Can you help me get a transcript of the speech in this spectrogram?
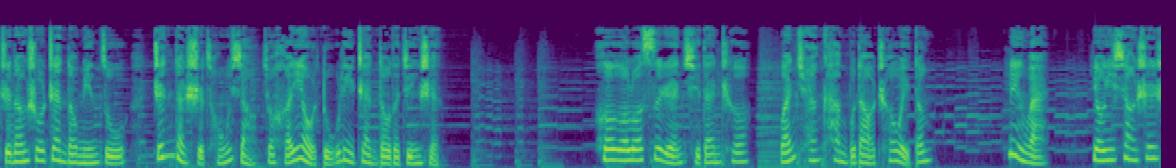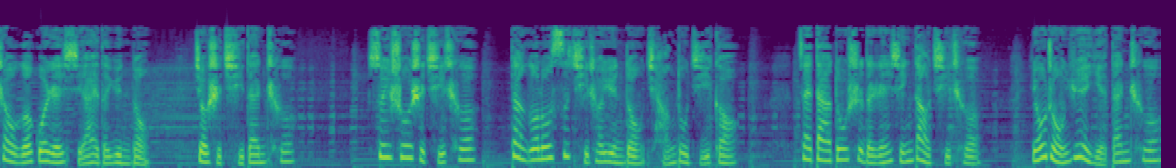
只能说，战斗民族真的是从小就很有独立战斗的精神。和俄罗斯人骑单车完全看不到车尾灯。另外，有一项深受俄国人喜爱的运动，就是骑单车。虽说是骑车，但俄罗斯骑车运动强度极高，在大都市的人行道骑车，有种越野单车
